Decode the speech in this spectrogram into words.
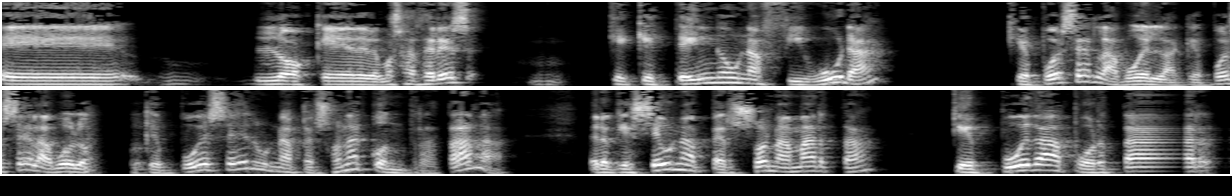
eh, lo que debemos hacer es que, tenga una figura que puede ser la abuela, que puede ser el abuelo, que puede ser una persona contratada, pero que sea una persona, Marta, que pueda aportar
